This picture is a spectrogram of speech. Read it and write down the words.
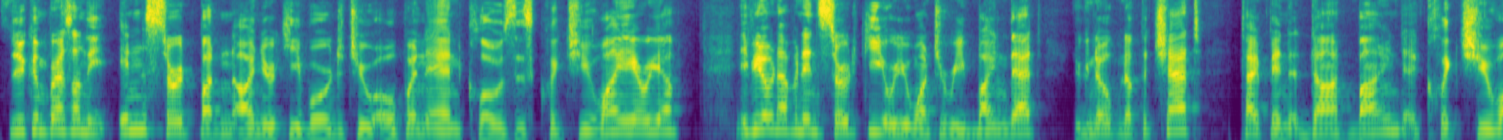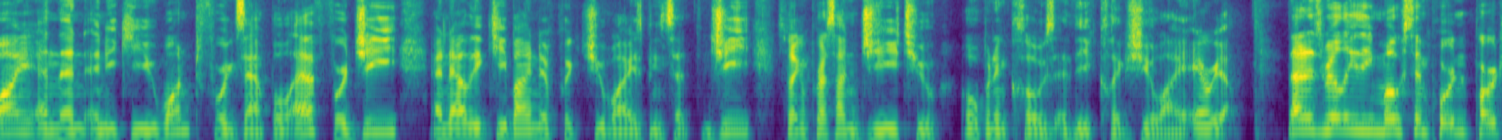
So you can press on the insert button on your keyboard to open and close this click GUI area. If you don't have an insert key or you want to rebind that, you can open up the chat, type in dot bind, click GUI, and then any key you want, for example F or G, and now the keybind of click GUI is being set to G, so I can press on G to open and close the click GUI area. That is really the most important part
